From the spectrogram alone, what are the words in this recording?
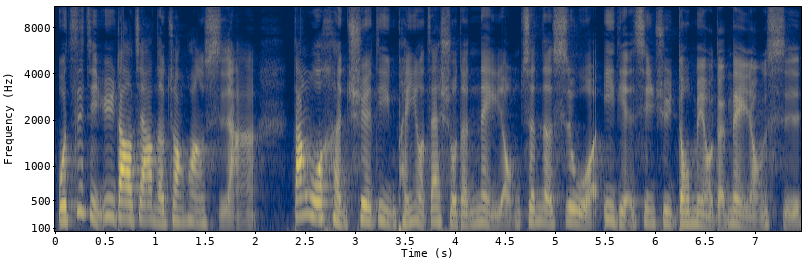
我自己遇到这样的状况时啊，当我很确定朋友在说的内容真的是我一点兴趣都没有的内容时，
